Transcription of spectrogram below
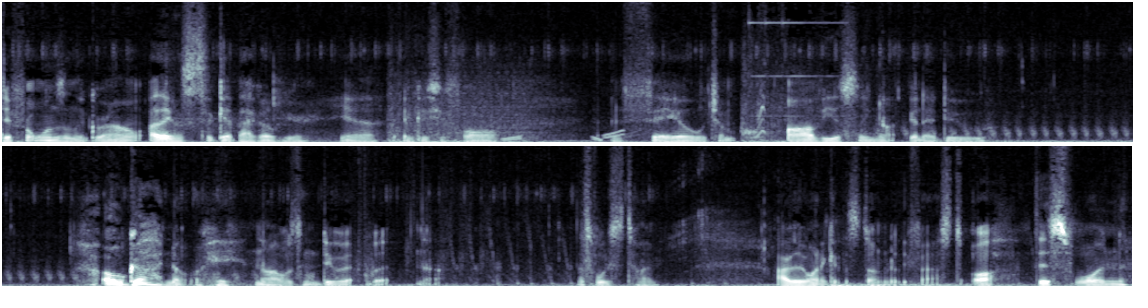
different ones on the ground. I think it's to get back up here. Yeah, in case you fall and fail, which I'm obviously not gonna do. Oh god, no, okay, no, I was gonna do it, but no. That's a waste of time. I really want to get this done really fast. Oh, this one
